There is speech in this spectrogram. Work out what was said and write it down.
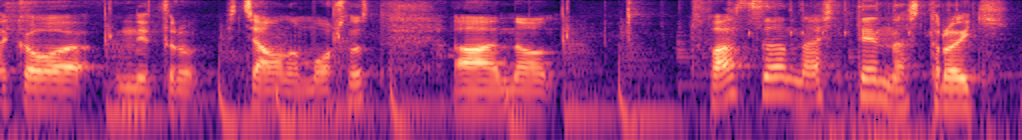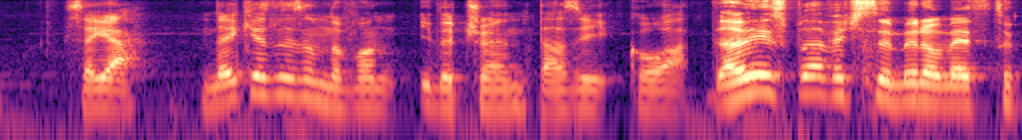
такова нитро изцяло мощност. А, но това са нашите настройки. Сега, Нека излезам навън и да чуем тази кола. Дами и господа, вече се намираме тук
